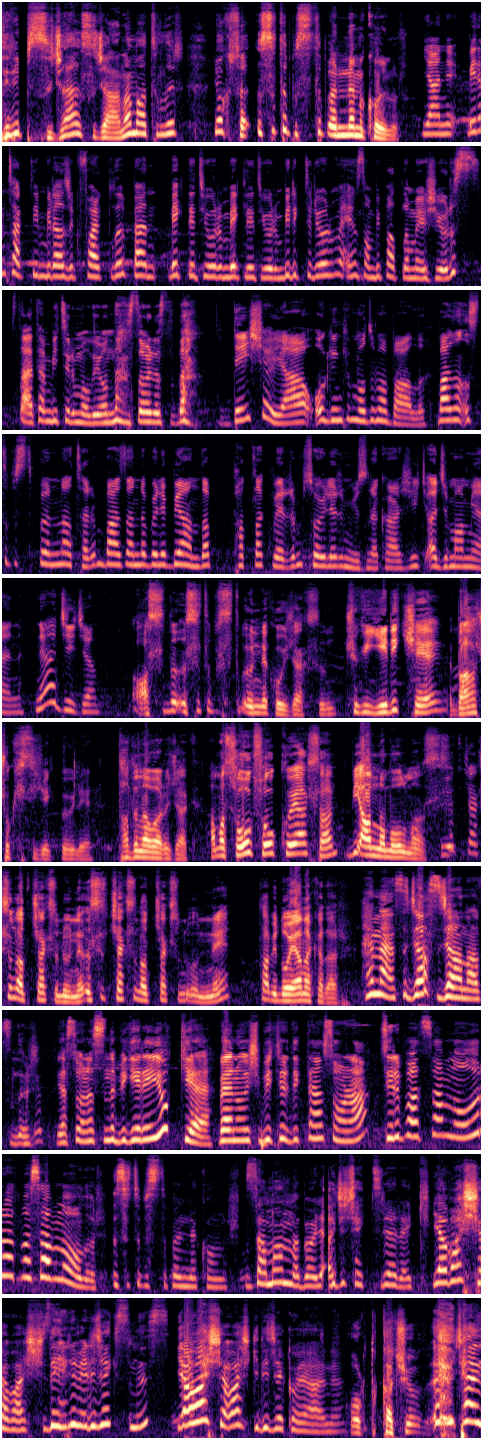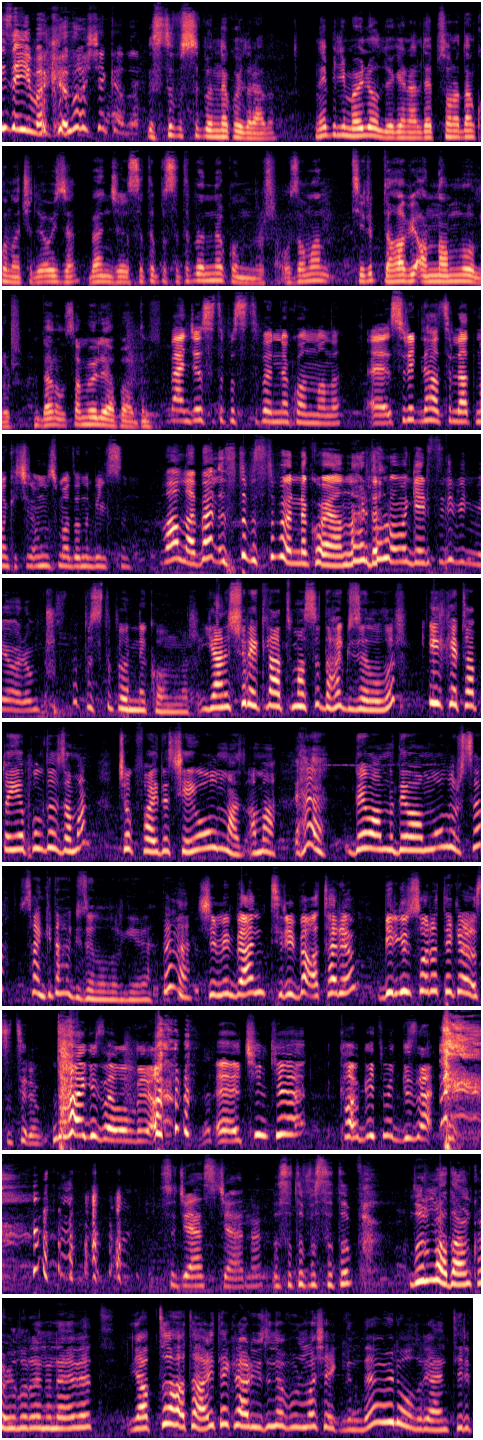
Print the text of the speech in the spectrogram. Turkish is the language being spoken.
Trip sıcağı sıcağına mı atılır yoksa ısıtıp ısıtıp önüne mi koyulur? Yani benim taktiğim birazcık farklı. Ben bekletiyorum, bekletiyorum, biriktiriyorum ve en son bir patlama yaşıyoruz. Zaten bitirim oluyor ondan sonrası da. Değişiyor ya. O günkü moduma bağlı. Bazen ısıtıp ısıtıp önüne atarım. Bazen de böyle bir anda patlak veririm. Söylerim yüzüne karşı. Hiç acımam yani. Ne acıyacağım? Aslında ısıtıp ısıtıp önüne koyacaksın. Çünkü yedikçe daha çok isteyecek böyle. Tadına varacak. Ama soğuk soğuk koyarsan bir anlamı olmaz. Isıtacaksın atacaksın önüne, ısıtacaksın atacaksın önüne. Tabii doyana kadar. Hemen sıcak sıcağına atılır. Ya sonrasında bir gereği yok ki. Ben o işi bitirdikten sonra trip atsam ne olur atmasam ne olur. ısıtıp ısıtıp önüne konulur. Zamanla böyle acı çektirerek yavaş yavaş zehri vereceksiniz. Yavaş yavaş gidecek o yani. Korktuk kaçıyoruz. Kendinize iyi bakın. Hoşçakalın. Isıtıp ısıtıp önüne koyulur abi. Ne bileyim öyle oluyor genelde. Hep sonradan konu açılıyor o yüzden. Bence ısıtıp ısıtıp önüne konulur. O zaman trip daha bir anlamlı olur. Ben olsam öyle yapardım. Bence ısıtıp ısıtıp önüne konmalı. Ee, sürekli hatırlatmak için unutmadığını bilsin. Valla ben ısıtıp ısıtıp önüne koyanlardan ama gerisini bilmiyorum. Isıtıp ısıtıp önüne konulur. Yani sürekli atması daha güzel olur. İlk etapta yapıldığı zaman çok fayda şeyi olmaz ama he, devamlı devamlı olursa sanki daha güzel olur gibi. Değil mi? Şimdi ben tribe atarım. Bir gün sonra tekrar ısıtırım. Daha güzel oluyor. Ee, çünkü kavga etmek güzel. Sıcağı sıcağına. Isıtıp ısıtıp durmadan koyulur önüne evet. Yaptığı hatayı tekrar yüzüne vurma şeklinde öyle olur yani trip.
